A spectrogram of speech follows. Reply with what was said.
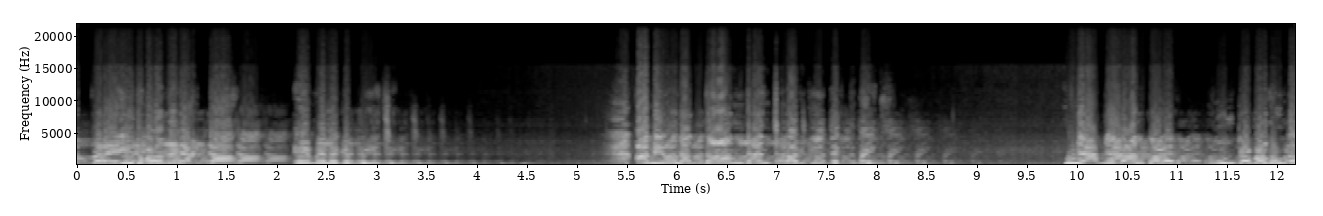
আপনারা এই ধরনের একটা এমএলএ কে পেয়েছে আমি ওনার দান ধ্যান ছাড়া আমি কিছু দেখতে পাই না। উনি এত দান করে। ঘণ্টার পর ঘণ্টা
